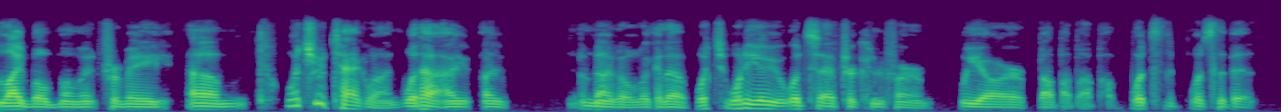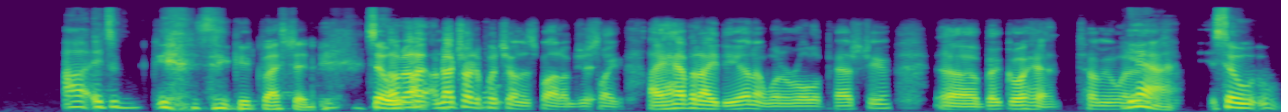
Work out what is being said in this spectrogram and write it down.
light bulb moment for me. Um, what's your tagline? What I, I I'm not going to look it up. What's what are you? What's after confirm? We are blah blah blah blah. What's the what's the bit? Uh, it's a it's a good question. So I'm not, I'm not, trying to put you on the spot. I'm just like I have an idea and I want to roll it past you. Uh, but go ahead, tell me what. Yeah. So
